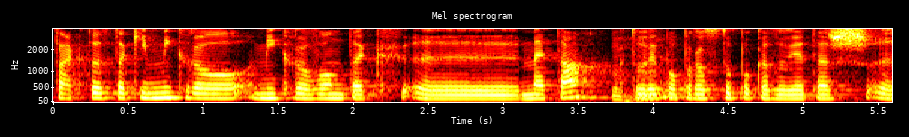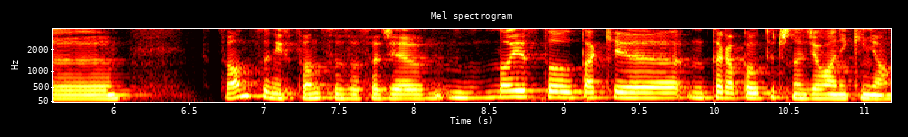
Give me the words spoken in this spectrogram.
Tak, to jest taki mikro, mikrowątek yy, meta, mhm. który po prostu pokazuje też yy, chcący, niechcący w zasadzie, no jest to takie terapeutyczne działanie kina.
